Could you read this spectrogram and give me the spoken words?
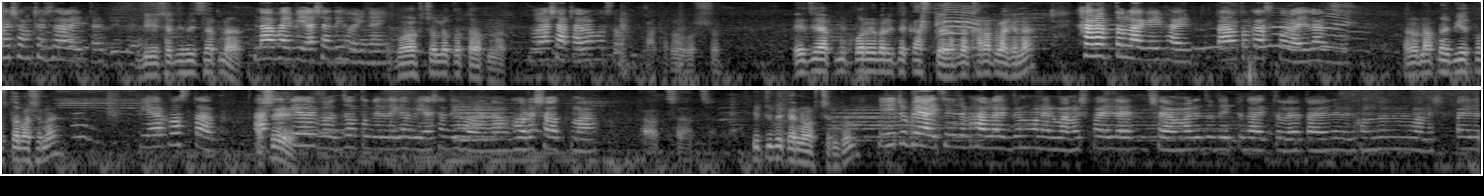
হয় সংসার চালাইতে। বিয়ে শাদী হয়েছে আপনার? না ভাই বিয়া শাদি হই নাই। বয়স চলে কত আপনার? বয়স আঠারো বছর। আঠারো বছর। এই যে আপনি পরের বাড়িতে কাজ করেন আপনার খারাপ লাগে না? খারাপ তো লাগেই ভাই তাও তো কাজ করাই লাগবে। কারণ আপনার বিয়ের প্রস্তাব আসে না? বিয়ার প্রস্তাব? আসে? যত লেগে বিয়া শাদি হয় না? ঘরে সৎ মা। আচ্ছা আচ্ছা। ইউটিউবে কেন আসছেন বোন ইউটিউবে আইছে যে ভালো একজন মনের মানুষ পাইলে সে আমারে যদি একটু দায়িত্ব নেয় তাহলে এরকম ধরনের মানুষ পাইলে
